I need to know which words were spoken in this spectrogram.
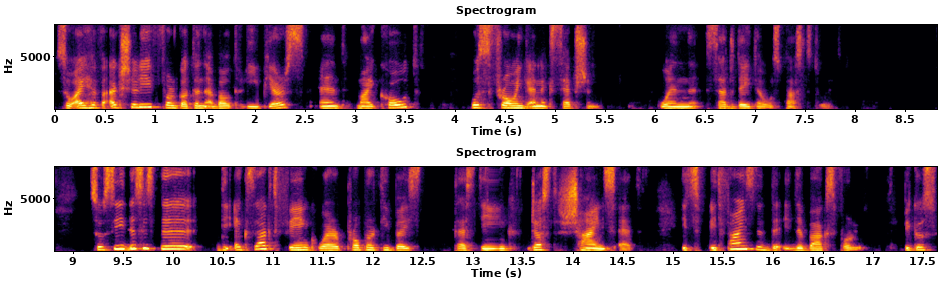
So I have actually forgotten about leap years and my code was throwing an exception. when such data was passed to it. So see, this is the, the exact thing where property-based testing just shines at. It's, it finds the, the, the, bugs for you. Because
